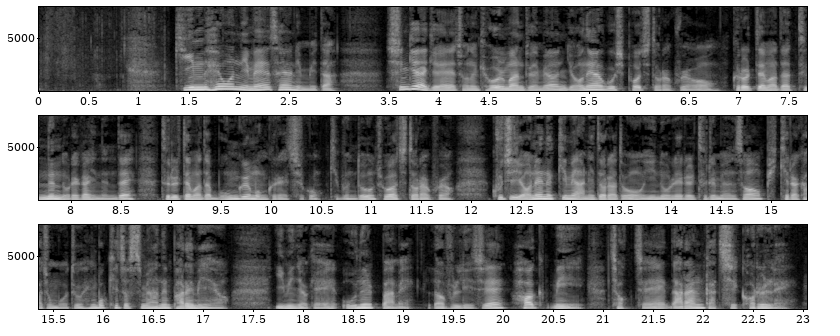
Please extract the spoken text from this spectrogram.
김혜원님의 사연입니다. 신기하게 저는 겨울만 되면 연애하고 싶어지더라고요. 그럴 때마다 듣는 노래가 있는데 들을 때마다 몽글몽글해지고 기분도 좋아지더라고요. 굳이 연애 느낌이 아니더라도 이 노래를 들으면서 피키라 가족 모두 행복해졌으면 하는 바람이에요. 이민혁의 오늘 밤에 러블리즈의 Hug Me 적재의 나랑 같이 걸을래.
